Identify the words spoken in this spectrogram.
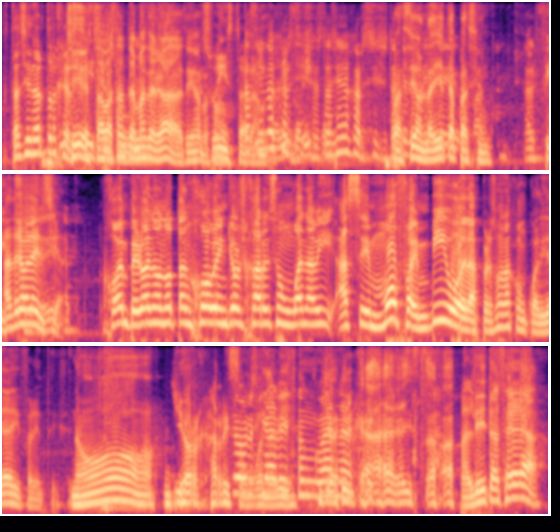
Está haciendo harto Sí, ejercicio. está en bastante su- más delgada, tiene en su razón. Está Instagram. haciendo ejercicio, está haciendo ejercicio. está Pasión, la dieta pasión. sí, Valencia. Joven peruano no tan joven, George Harrison Wannabe hace mofa en vivo de las personas con cualidades diferentes. No. George Harrison. George wannabe. Harrison. Harrison. Maldita sea.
